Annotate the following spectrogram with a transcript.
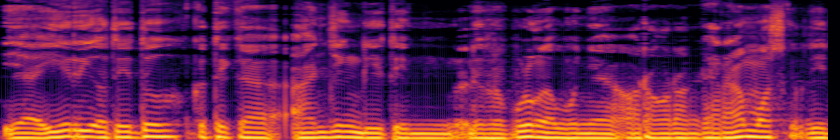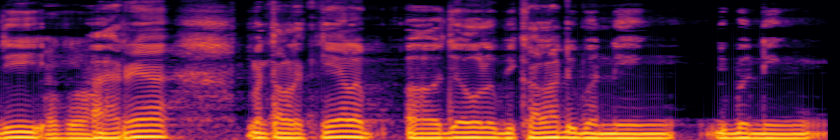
ya iri waktu itu ketika anjing di tim Liverpool nggak punya orang-orang kayak Ramos jadi akhirnya mentalitinya eh, jauh lebih kalah dibanding dibanding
